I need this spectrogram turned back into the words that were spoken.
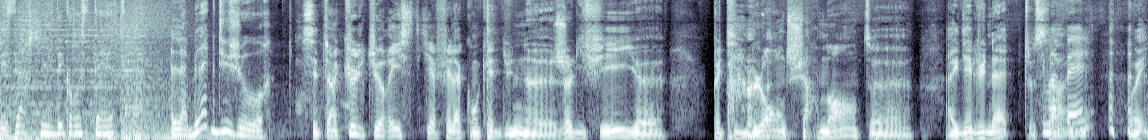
Les archives des grosses têtes. La blague du jour. C'est un culturiste qui a fait la conquête d'une euh, jolie fille, euh, petite blonde charmante, euh, avec des lunettes, tout ça. m'appelles Il- Oui.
